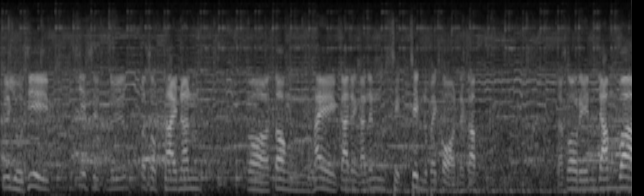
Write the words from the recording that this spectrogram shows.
คืออยู่ที่ที่ศึกหรือประสบชัยนั้น ก็ต้องให้การแข่งขันนั้นเสร็จสิ้นไปก่อนนะครับแล้วก็เรียนย้ำว่า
